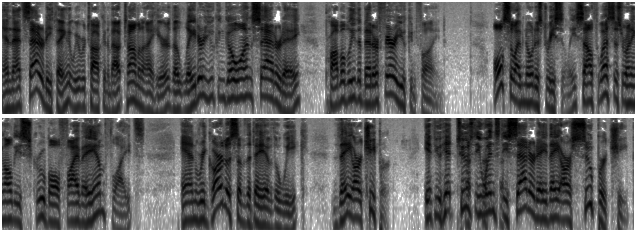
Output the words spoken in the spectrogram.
And that Saturday thing that we were talking about, Tom and I here, the later you can go on Saturday, probably the better fare you can find. Also, I've noticed recently, Southwest is running all these screwball 5 a.m. flights, and regardless of the day of the week, they are cheaper. If you hit Tuesday, Wednesday, Saturday, they are super cheap.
